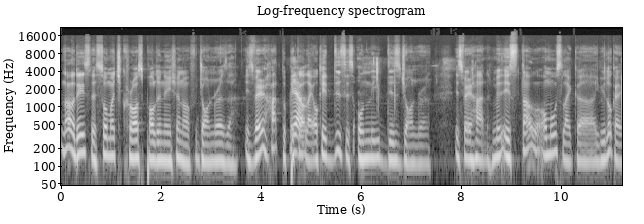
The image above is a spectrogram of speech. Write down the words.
nowadays there's so much cross pollination of genres. Uh. It's very hard to pick Yeah. out like, okay, this is only this genre. It's very hard. It's now almost like uh, if you look at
